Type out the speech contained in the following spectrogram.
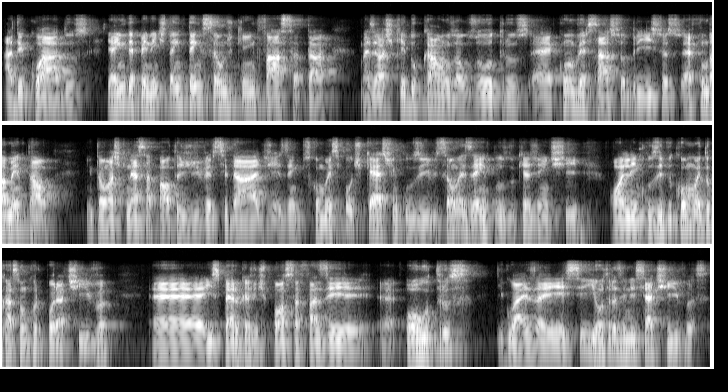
adequados, e aí independente da intenção de quem faça, tá? Mas eu acho que educar uns aos outros, é, conversar sobre isso é, é fundamental. Então, acho que nessa pauta de diversidade, exemplos como esse podcast, inclusive, são exemplos do que a gente olha, inclusive, como educação corporativa. É, espero que a gente possa fazer é, outros iguais a esse e outras iniciativas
